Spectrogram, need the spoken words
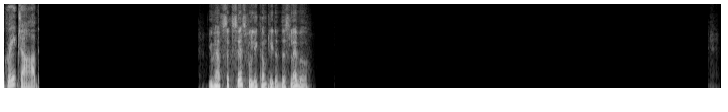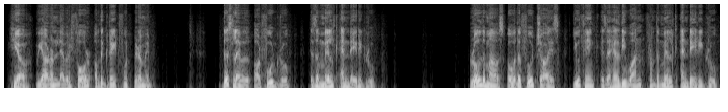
Great job. You have successfully completed this level. Here we are on level 4 of the Great Food Pyramid. This level or food group is a milk and dairy group. Roll the mouse over the food choice you think is a healthy one from the milk and dairy group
